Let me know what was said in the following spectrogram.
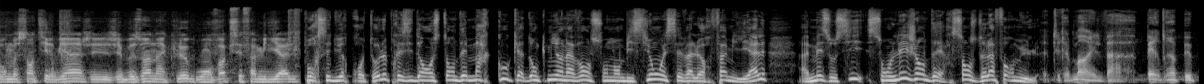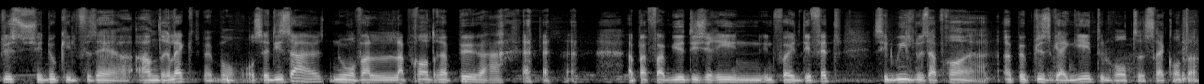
pour me sentir bien, j'ai besoin d'un club où on voit que c'est familial. Pour séduire Proto, le président ostendais Marc Cook a donc mis en avant son ambition et ses valeurs familiales, mais aussi son légendaire sens de la formule. Naturellement, il va perdre un peu plus chez nous qu'il faisait à Anderlecht, mais bon, on s'est dit ça. Hein. Nous, on va l'apprendre un peu à, à parfois mieux digérer une, une, fois une défaite. Si lui, il nous apprend à un peu plus gagner, tout le monde sera content.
